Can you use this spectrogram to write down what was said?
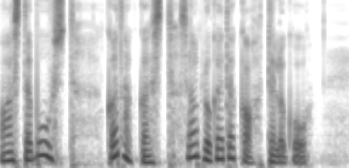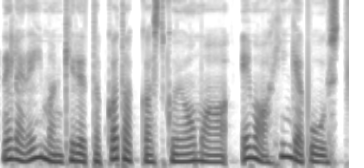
aastapuust kadakast saab lugeda kahte lugu Nele Reimann kirjutab kadakast kui oma ema hingepuust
